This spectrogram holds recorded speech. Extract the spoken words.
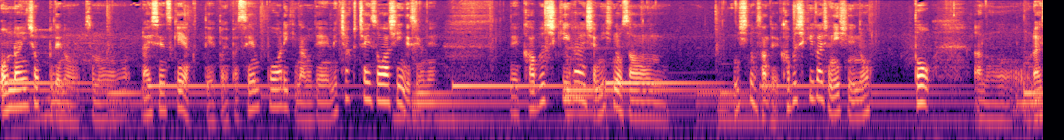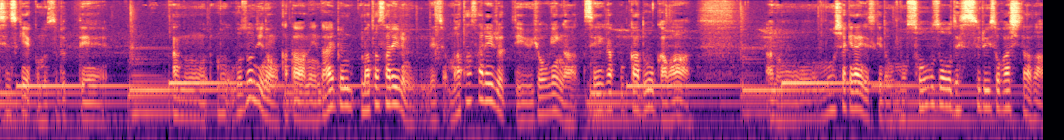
オンラインショップでのそのライセンス契約っていうとやっぱり先方ありきなのでめちゃくちゃ忙しいんですよね。で株式会社西野さん西野さんという株式会社西野とあのライセンス契約を結ぶってあのご存知の方はねだいぶ待たされるんですよ。待たされるっていう表現が正確かどうかはあの申し訳ないですけどもう想像を絶する忙しさだ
